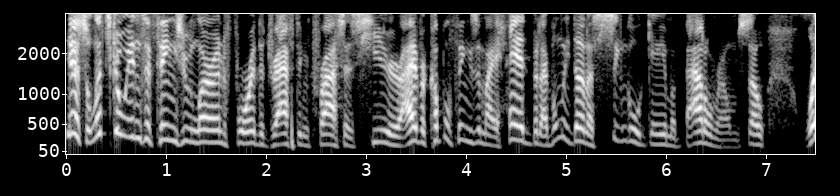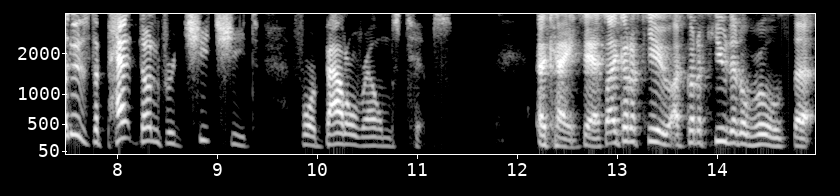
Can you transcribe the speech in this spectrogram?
Yeah, so let's go into things you learned for the drafting process here. I have a couple things in my head, but I've only done a single game of Battle Realms. So, what is the Pat Dunford cheat sheet for Battle Realms tips? Okay, so yeah, so I got a few. I've got a few little rules that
